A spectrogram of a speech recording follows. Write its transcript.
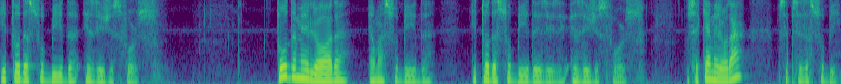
e toda subida exige esforço. Toda melhora é uma subida e toda subida exige, exige esforço. Você quer melhorar? Você precisa subir.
